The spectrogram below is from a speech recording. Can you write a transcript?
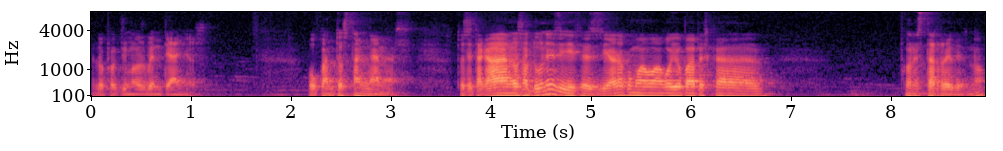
en los próximos 20 años? ¿O cuántos tanganas? Entonces te acaban los atunes y dices, ¿y ahora cómo hago yo para pescar con estas redes, no?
